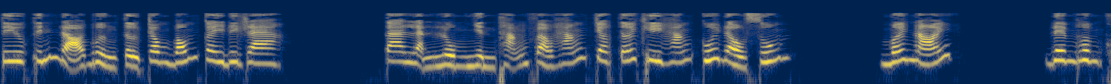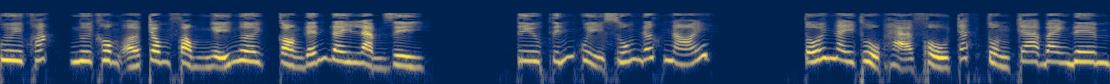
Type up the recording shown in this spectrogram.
tiêu tính đỏ bừng từ trong bóng cây đi ra. Ta lạnh lùng nhìn thẳng vào hắn cho tới khi hắn cúi đầu xuống. Mới nói. Đêm hôm khuya khoắc, ngươi không ở trong phòng nghỉ ngơi, còn đến đây làm gì? Tiêu tính quỳ xuống đất nói. Tối nay thuộc hạ phụ trách tuần tra ban đêm.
